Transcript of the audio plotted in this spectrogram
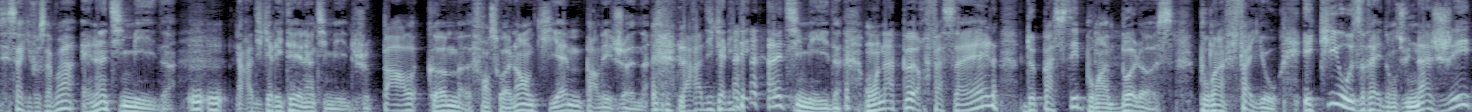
c'est ça qu'il faut savoir, elle intimide. La radicalité, elle intimide. Je parle comme François Hollande qui aime parler jeune. La radicalité intimide. On a peur face à elle de passer pour un bolos, pour un faillot. Et qui oserait, dans une AG,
